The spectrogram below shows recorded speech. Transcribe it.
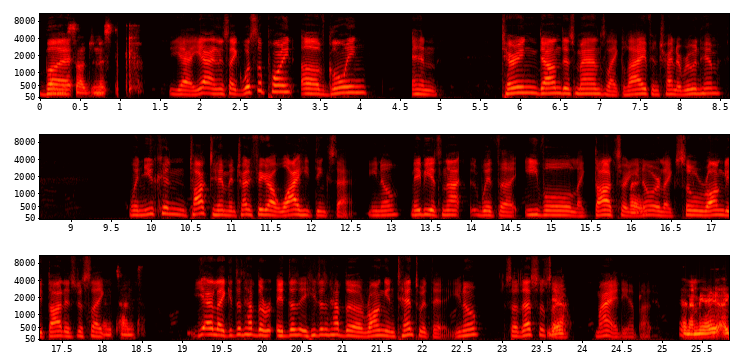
But misogynistic. yeah, yeah, and it's like, what's the point of going and tearing down this man's like life and trying to ruin him when you can talk to him and try to figure out why he thinks that? You know, maybe it's not with uh, evil like thoughts or you know, or like so wrongly thought. It's just like, intent. Yeah, like it doesn't have the it doesn't he doesn't have the wrong intent with it. You know, so that's just Yeah. like my idea about it. And I mean, I, I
